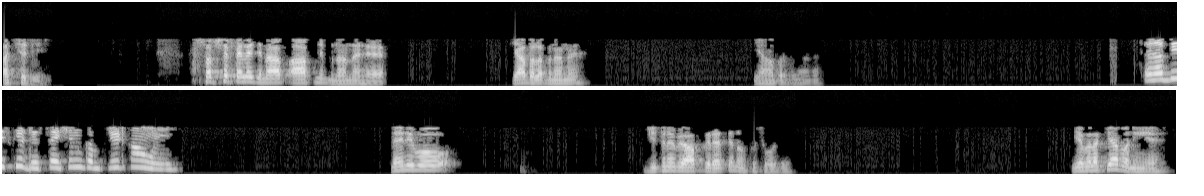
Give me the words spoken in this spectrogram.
अच्छा जी। सबसे पहले जनाब आपने बनाना है क्या भला बनाना है? यहाँ पर बनाना है। सर अभी इसकी डिस्ट्रेक्शन कंप्लीट कहाँ हुई? नहीं नहीं वो जितने भी आपके रहते हैं ना उसको छोड़ दें। ये भला क्या बनी है?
